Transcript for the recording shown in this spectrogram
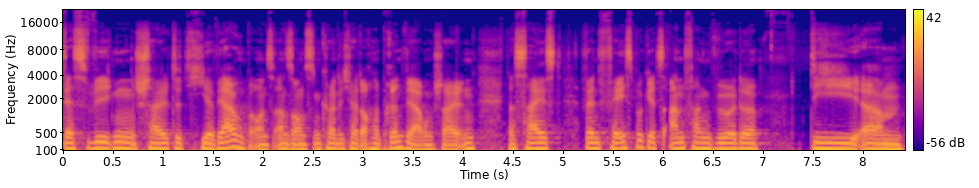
Deswegen schaltet hier Werbung bei uns. Ansonsten könnte ich halt auch eine Printwerbung schalten. Das heißt, wenn Facebook jetzt anfangen würde, die ähm,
